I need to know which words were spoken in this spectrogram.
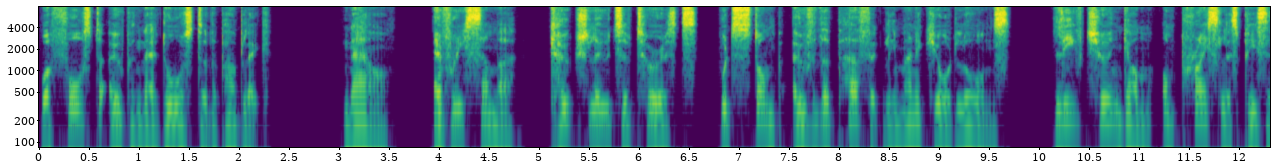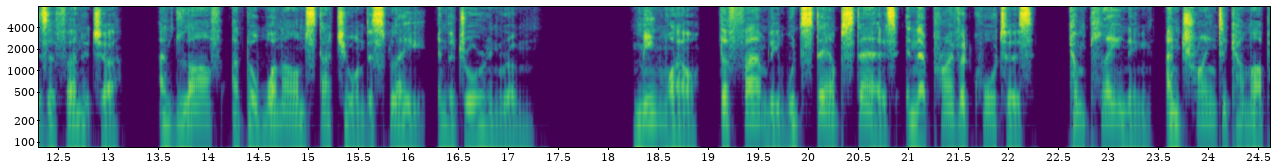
were forced to open their doors to the public. Now, every summer, coachloads of tourists would stomp over the perfectly manicured lawns, leave chewing gum on priceless pieces of furniture, and laugh at the one-armed statue on display in the drawing room. Meanwhile, the family would stay upstairs in their private quarters, complaining and trying to come up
